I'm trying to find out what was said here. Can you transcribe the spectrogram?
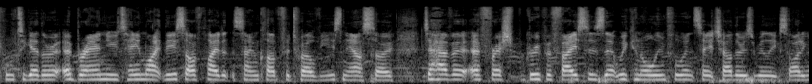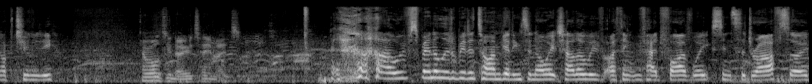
pull together a brand new team like this. I've played at the same club for 12 years now, so to have a, a fresh group of faces that we can all influence each other is a really exciting opportunity. How well do you know your teammates? we've spent a little bit of time getting to know each other. We've, I think we've had five weeks since the draft, so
